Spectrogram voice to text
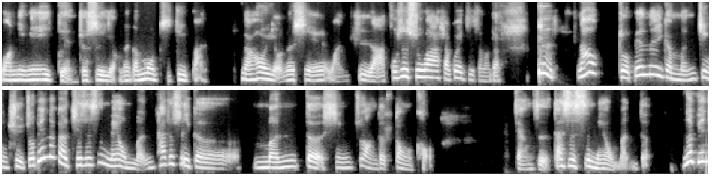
往里面一点，就是有那个木质地板，然后有那些玩具啊、故事书啊、小柜子什么的。然后左边那个门进去，左边那个其实是没有门，它就是一个门的形状的洞口，这样子，但是是没有门的。那边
